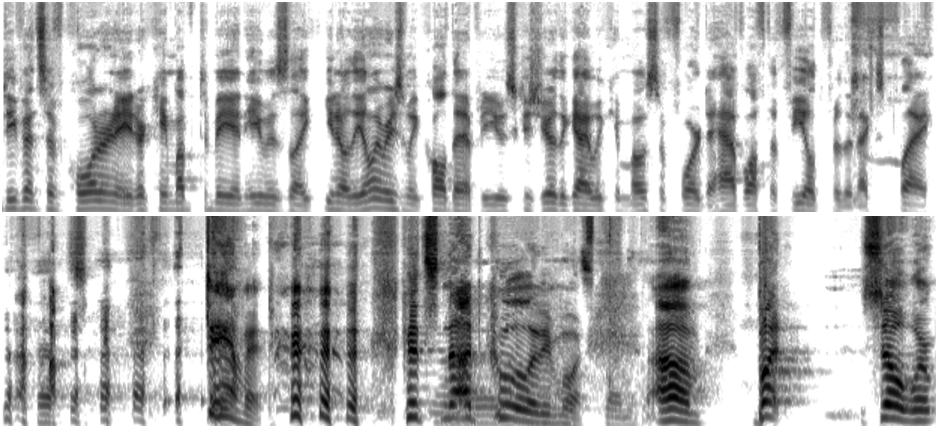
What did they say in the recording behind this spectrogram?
defensive coordinator came up to me and he was like, you know, the only reason we called that after you is because you're the guy we can most afford to have off the field for the next play. like, Damn it, it's not cool anymore. Um, but so we're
